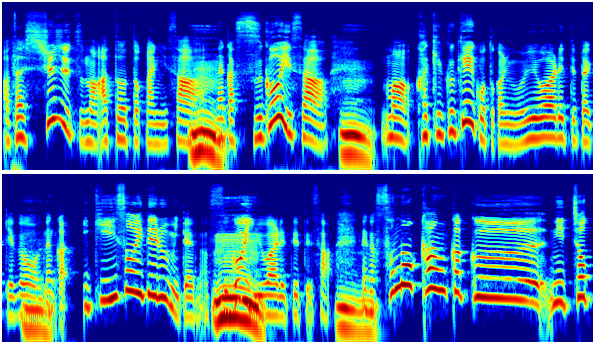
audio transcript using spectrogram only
私手術の後とかにさ、うん。なんかすごいさうん。まあ下菊稽古とかにも言われてたけど、うん。なんか生き急いでるみたいなすごい言われててさ、うん。なんかその感覚にちょっ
